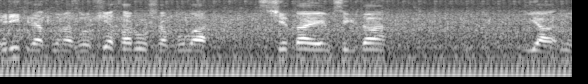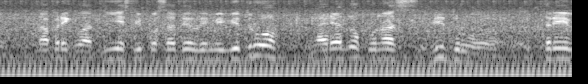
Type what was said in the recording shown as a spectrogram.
рік так у нас взагалі хороша була. Считаємо завжди. Я, ну, наприклад, якщо посадили ми відро, на рядок у нас відро. Три,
